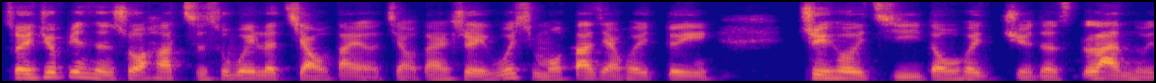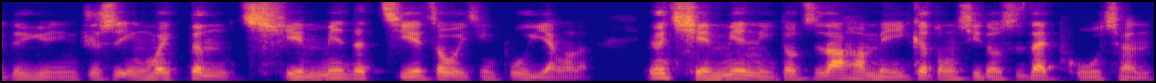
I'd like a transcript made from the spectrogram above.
所以就变成说他只是为了交代而交代。所以为什么大家会对最后一集都会觉得烂尾的原因，就是因为跟前面的节奏已经不一样了。因为前面你都知道，他每一个东西都是在铺陈。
